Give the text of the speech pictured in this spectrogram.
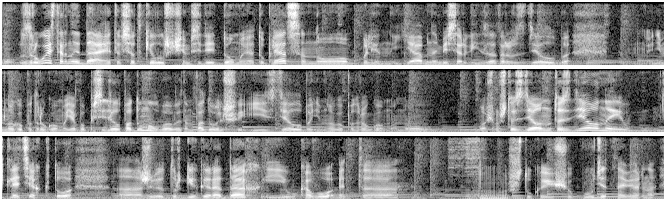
ну, с другой стороны, да, это все-таки лучше, чем сидеть дома и отупляться, но, блин, я бы на месте организаторов сделал бы немного по-другому. Я бы посидел, подумал бы об этом подольше и сделал бы немного по-другому. Ну, в общем, что сделано, то сделано. И для тех, кто э, живет в других городах и у кого эта э, штука еще будет, наверное,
